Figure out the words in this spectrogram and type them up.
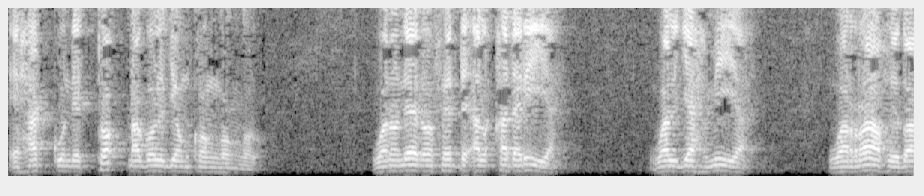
e hakkunde toɗɗagol jon konngol ngol wono nde ɗo fedde alqadariya waljahmiya walrafida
